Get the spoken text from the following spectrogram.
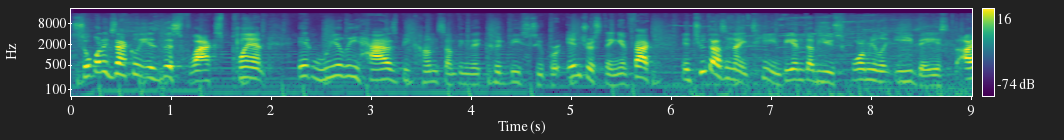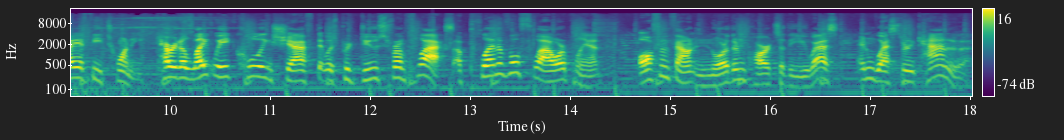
So what exactly is this flax plant? It really has become something that could be super interesting. In fact, in 2019, BMW's Formula E-based IFE 20 carried a lightweight cooling shaft that was produced from flax, a plentiful flower plant often found in northern parts of the US and western Canada.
